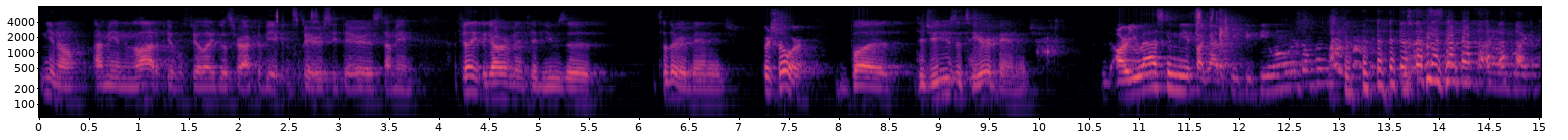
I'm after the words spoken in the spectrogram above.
you know, I mean, a lot of people feel like this, or I could be a conspiracy theorist. I mean, I feel like the government did use it to their advantage, for sure. but did you use it to your advantage? Are you asking me if I got a PPP loan or something? sounds like,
